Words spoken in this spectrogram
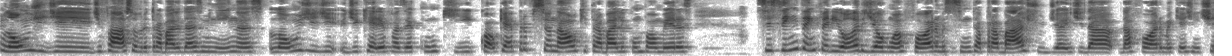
longe de, de falar sobre o trabalho das meninas, longe de, de querer fazer com que qualquer profissional que trabalhe com Palmeiras se sinta inferior de alguma forma, se sinta para baixo diante da, da forma que a gente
